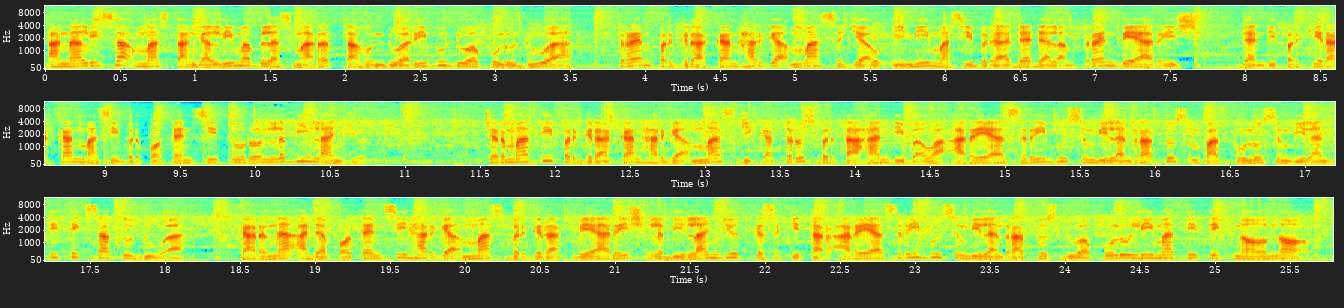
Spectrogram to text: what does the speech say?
Analisa emas tanggal 15 Maret tahun 2022, tren pergerakan harga emas sejauh ini masih berada dalam tren bearish, dan diperkirakan masih berpotensi turun lebih lanjut. Cermati pergerakan harga emas jika terus bertahan di bawah area 1949.12, karena ada potensi harga emas bergerak bearish lebih lanjut ke sekitar area 1925.00.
